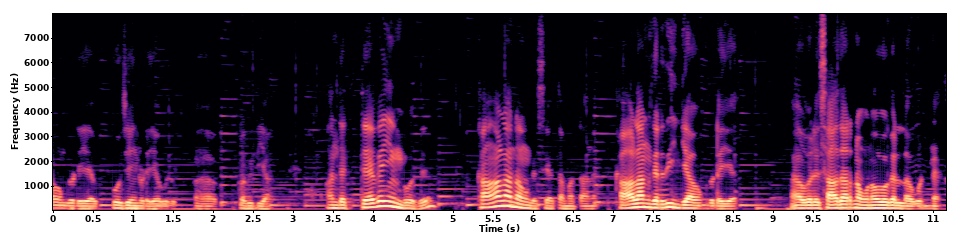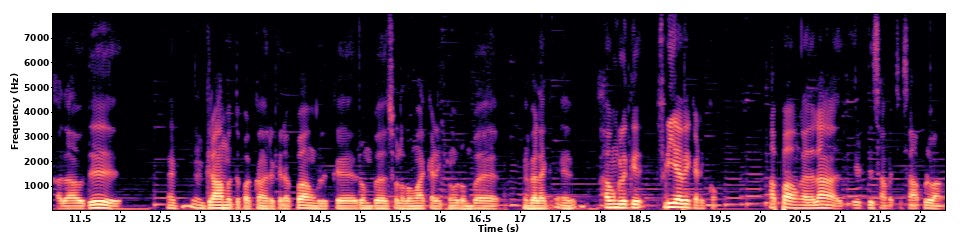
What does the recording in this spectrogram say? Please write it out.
அவங்களுடைய பூஜையினுடைய ஒரு பகுதியாக அந்த தெவையும் போது காளான் அவங்க சேர்த்த மாட்டாங்க. காளான்கிறது இங்கே அவங்களுடைய ஒரு சாதாரண உணவுகளில் ஒன்று அதாவது கிராமத்து பக்கம் இருக்கிறப்ப அவங்களுக்கு ரொம்ப சுலபமாக கிடைக்கும் ரொம்ப விலை அவங்களுக்கு ஃப்ரீயாகவே கிடைக்கும். அப்போ அவங்க அதெல்லாம் எடுத்து சமைச்சு சாப்பிடுவாங்க.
